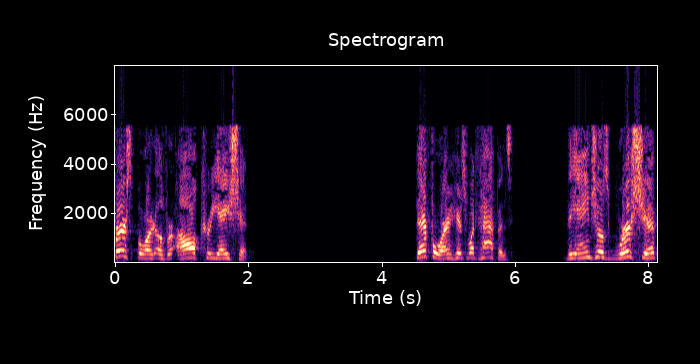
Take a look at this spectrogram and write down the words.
firstborn over all creation. Therefore, here's what happens. The angels worship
